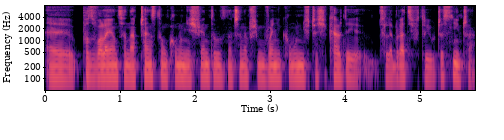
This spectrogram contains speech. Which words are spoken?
e, pozwalające na częstą komunię świętą, to znaczy na przyjmowanie komunii w czasie każdej celebracji, w której uczestniczę.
